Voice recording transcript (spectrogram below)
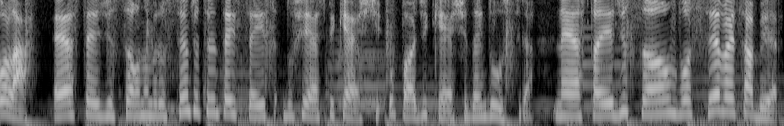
Olá, esta é a edição número 136 do Fiespcast, o podcast da indústria. Nesta edição, você vai saber.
